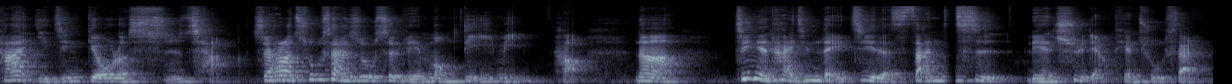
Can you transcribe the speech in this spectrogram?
他已经丢了十场，所以他的出赛数是联盟第一名。好，那今年他已经累计了三次连续两天出赛，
